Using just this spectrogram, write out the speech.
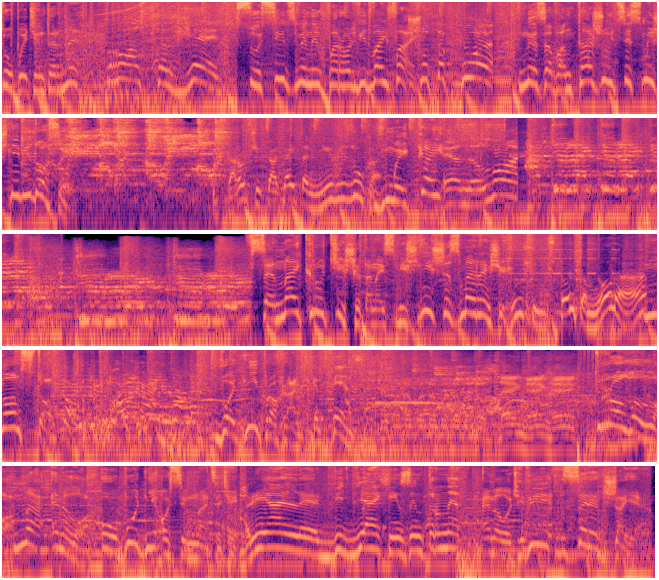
Тупить інтернет. Просто жесть! Сусід змінив пароль від Wi-Fi. Что такое? Не завантажуються смішні відоси. Короче, какая-то невезуха. Вмикай НЛО. все найкрутіше та найсмішніше з мережі. Слушай, их столько много, а? Нон-стоп. В одній програмі. Капец. Трололо на НЛО. У будні о 17 Реальные видяхи из интернета. НЛО ТВ заряджає.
